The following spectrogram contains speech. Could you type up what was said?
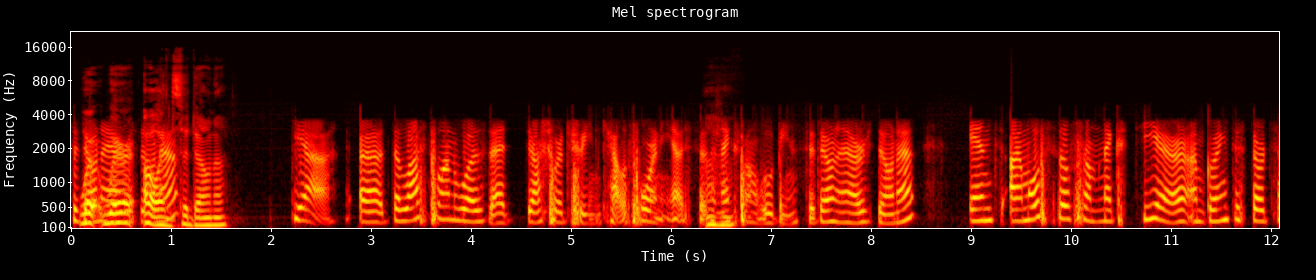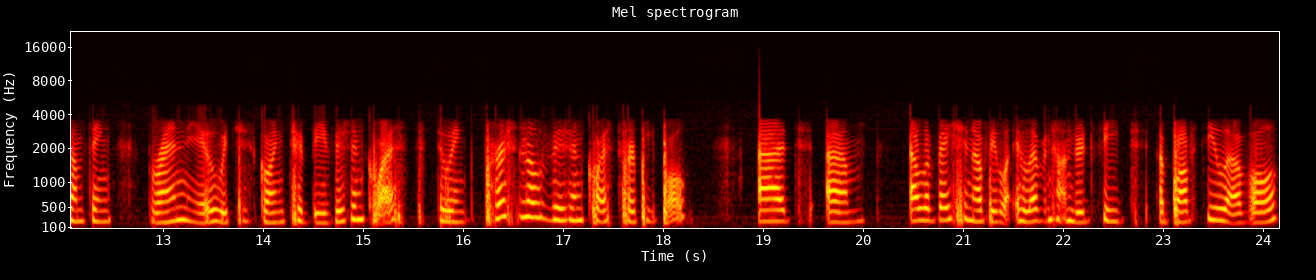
Sedona, where, where, Arizona. Oh, in Sedona. Yeah, uh, the last one was at Joshua Tree in California. So Uh-huh. the next one will be in Sedona, Arizona. And I'm also from next year, I'm going to start something brand new, which is going to be Vision Quest, doing personal vision quest for people at um, elevation of 1,100 feet above sea level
